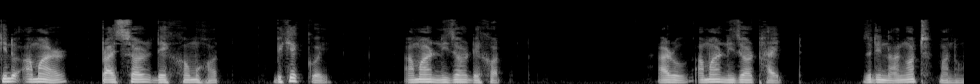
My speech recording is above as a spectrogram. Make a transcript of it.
কিন্তু আমাৰ প্ৰাচ্যৰ দেশসমূহত বিশেষকৈ আমাৰ নিজৰ দেশত আৰু আমাৰ নিজৰ ঠাইত যদি নাঙঠ মানুহ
